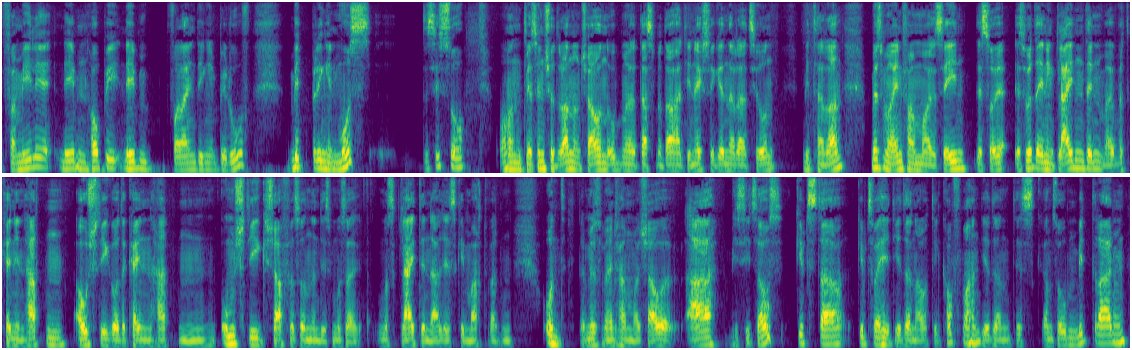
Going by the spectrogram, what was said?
Familie, neben Hobby, neben vor allen Dingen Beruf mitbringen muss. Das ist so. Und wir sind schon dran und schauen, ob wir, dass wir da halt die nächste Generation mit heran. Müssen wir einfach mal sehen. Das soll, es wird einen gleitenden, man wird keinen harten Ausstieg oder keinen harten Umstieg schaffen, sondern das muss, muss gleitend alles gemacht werden. Und da müssen wir einfach mal schauen, A, wie sieht's aus? Gibt's da, gibt's welche, die dann auch den Kopf machen, die dann das ganz oben mittragen?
